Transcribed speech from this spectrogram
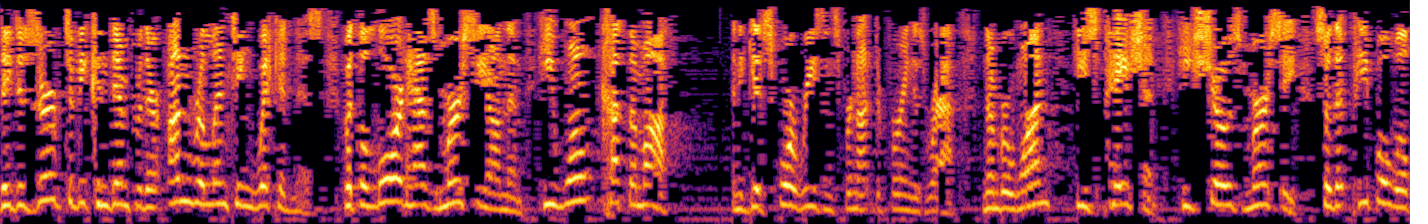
They deserve to be condemned for their unrelenting wickedness. But the Lord has mercy on them. He won't cut them off. And he gives four reasons for not deferring his wrath. Number one, he's patient. He shows mercy so that people will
